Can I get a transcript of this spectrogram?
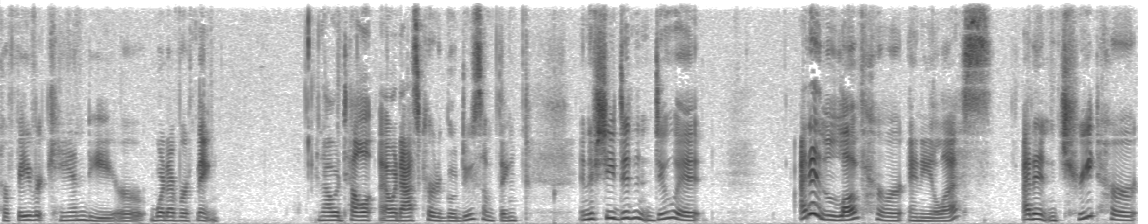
her favorite candy or whatever thing. And I would tell I would ask her to go do something. And if she didn't do it, I didn't love her any less. I didn't treat her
